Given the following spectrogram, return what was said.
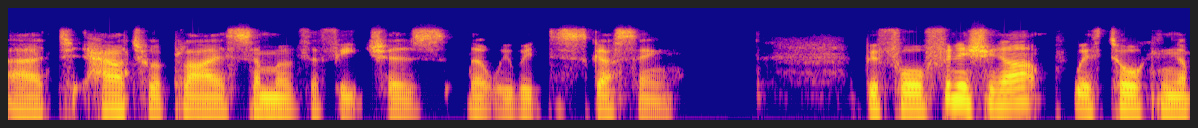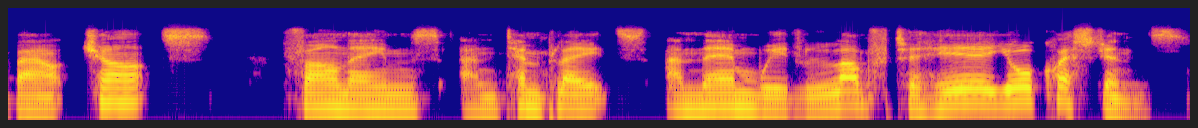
uh, to how to apply some of the features that we were discussing. Before finishing up with talking about charts, file names and templates, and then we'd love to hear your questions.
